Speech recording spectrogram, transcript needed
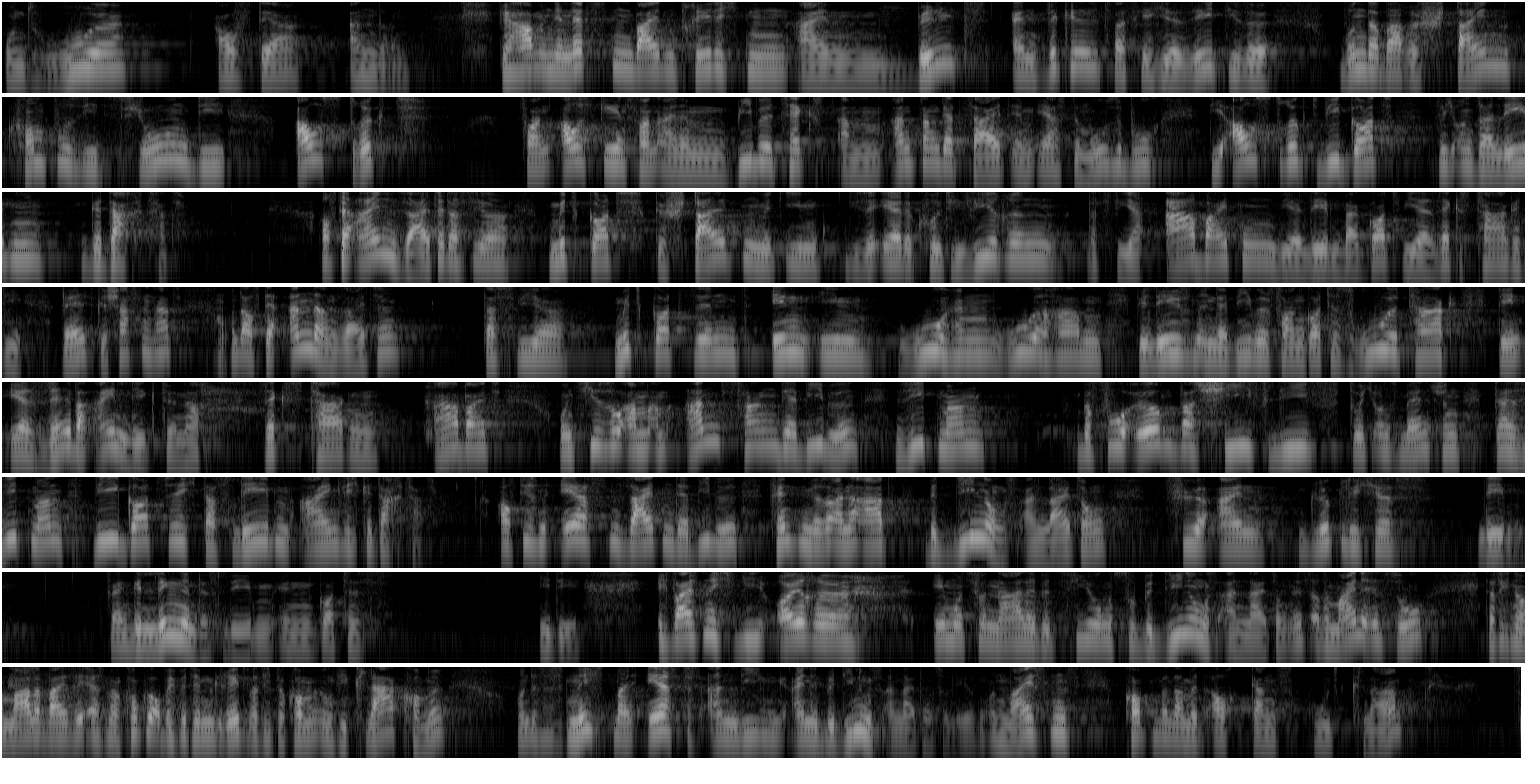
und Ruhe auf der anderen. Wir haben in den letzten beiden Predigten ein Bild entwickelt, was ihr hier seht, diese wunderbare Steinkomposition, die ausdrückt, von ausgehend von einem Bibeltext am Anfang der Zeit im 1. Mosebuch, die ausdrückt, wie Gott sich unser Leben gedacht hat. Auf der einen Seite, dass wir mit Gott gestalten, mit ihm diese Erde kultivieren, dass wir arbeiten, wir leben bei Gott, wie er sechs Tage die Welt geschaffen hat. Und auf der anderen Seite, dass wir mit Gott sind, in ihm ruhen, Ruhe haben. Wir lesen in der Bibel von Gottes Ruhetag, den er selber einlegte nach sechs Tagen Arbeit. Und hier so am, am Anfang der Bibel sieht man, bevor irgendwas schief lief durch uns Menschen, da sieht man, wie Gott sich das Leben eigentlich gedacht hat. Auf diesen ersten Seiten der Bibel finden wir so eine Art Bedienungsanleitung für ein glückliches Leben, für ein gelingendes Leben in Gottes Idee. Ich weiß nicht, wie eure emotionale Beziehung zur Bedienungsanleitung ist. Also meine ist so, dass ich normalerweise erstmal gucke, ob ich mit dem Gerät, was ich bekomme, irgendwie klarkomme und es ist nicht mein erstes Anliegen, eine Bedienungsanleitung zu lesen. Und meistens kommt man damit auch ganz gut klar.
